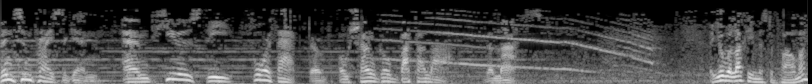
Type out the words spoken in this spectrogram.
Vincent Price again, and here's the fourth act of Oshango Batala, The Mask. You were lucky, Mr. Palmer.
